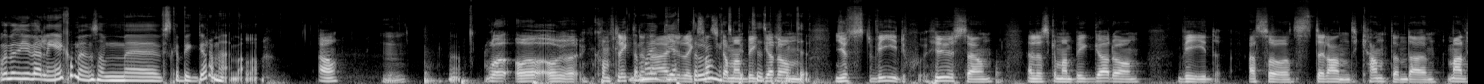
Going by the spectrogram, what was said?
ja. Men det är ju Vellinge kommun som eh, ska bygga de här vallarna. Ja. Mm. Och, och, och De konflikten är ju liksom, ska man bygga dem just vid husen? Eller ska man bygga dem vid alltså strandkanten där, mar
